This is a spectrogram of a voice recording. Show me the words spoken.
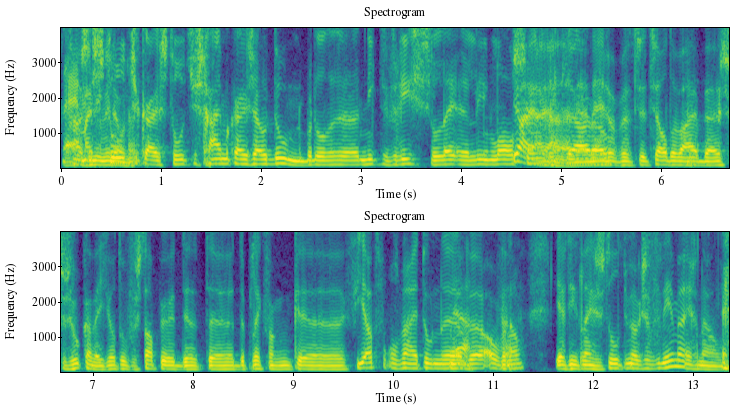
Nee, maar stoeltje kan je, stoeltje schuimen kan je zo doen. Ik bedoel, eh, Nick de Vries, Le- eh, Liam Lawson, Ja, ja, nee, nee, dat is hetzelfde bij, bij Suzuka, weet je wel. Toen Verstappen de, de, de plek van eh, Fiat volgens mij toen eh, Ja. overnam. Die heeft niet alleen zijn stoeltje, maar ook zijn vriendin meegenomen.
